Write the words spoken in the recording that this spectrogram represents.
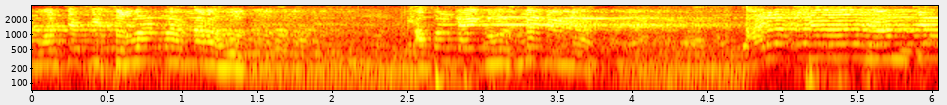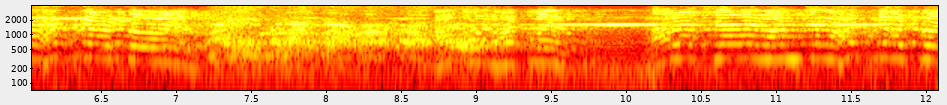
मोर्चाची सुरुवात करणार आहोत. आपण काही घोषणा देऊया आरक्षण आमच्या हक्काचं. हातवर हातवर आरक्षण आमच्या हक्काचं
